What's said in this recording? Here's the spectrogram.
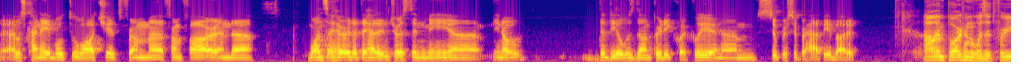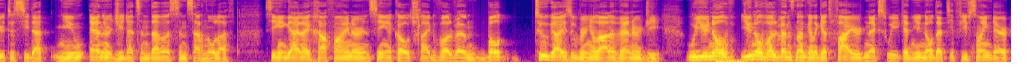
I was kind of able to watch it from uh, from far, and uh, once I heard that they had interest in me, uh, you know, the deal was done pretty quickly, and I'm super super happy about it. How important was it for you to see that new energy that's in Davos since Arno left? Seeing a guy like Raffainer and seeing a coach like Wohlwend, both two guys who bring a lot of energy. You know, you know, Wohlwend's not going to get fired next week, and you know that if you sign there,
